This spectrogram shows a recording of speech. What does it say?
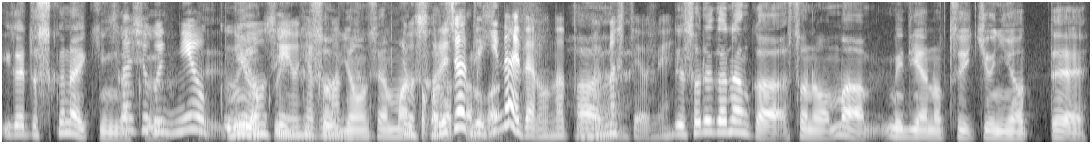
ー、意外と少ない金額最初2億4400万4 0万とかそれじゃできないだろうなと思いましたよね。はい、でそれがなんかその、まあ、メディアの追及によって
